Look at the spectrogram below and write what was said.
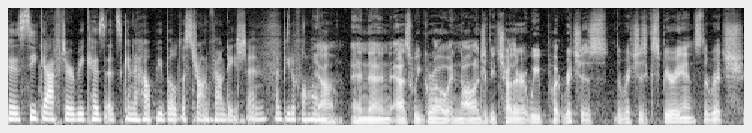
to seek after because it's going to help you build a strong foundation, a beautiful home. Yeah. And then as we grow in knowledge of each other, we put riches, the riches experience, the rich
